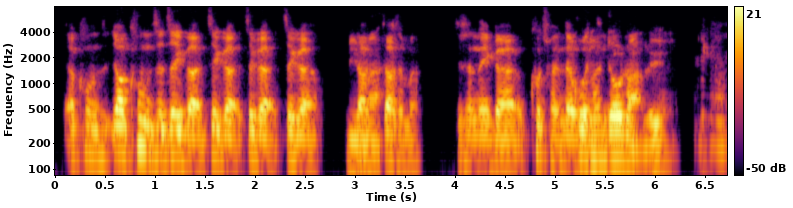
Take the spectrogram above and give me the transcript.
要控制，要控制这个这个这个这个叫叫什么？就是那个库存的库存周转率。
